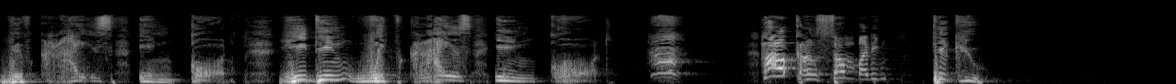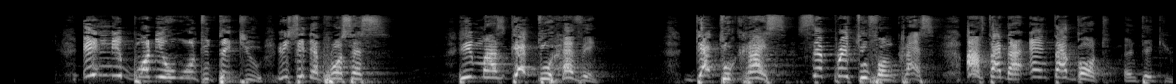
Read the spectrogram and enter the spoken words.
with Christ in God. Hidden with Christ in God. Huh? How can somebody take you Anybody who want to take you, you see the process. He must get to heaven. Get to Christ. Separate you from Christ. After that, enter God and take you.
